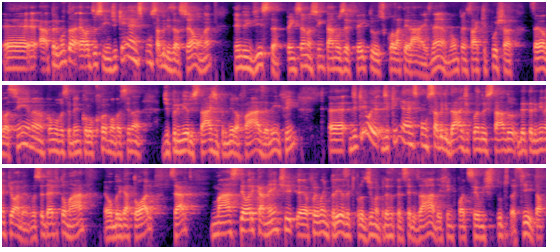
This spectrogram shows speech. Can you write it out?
É, a pergunta ela diz o seguinte: de quem é a responsabilização, né? tendo em vista, pensando assim, tá nos efeitos colaterais, né? Vamos pensar que, puxa, saiu a vacina, como você bem colocou, é uma vacina de primeiro estágio, de primeira fase, ali, enfim. É, de, quem, de quem é a responsabilidade quando o Estado determina que, olha, você deve tomar, é obrigatório, certo? Mas, teoricamente, é, foi uma empresa que produziu, uma empresa terceirizada, enfim, que pode ser um instituto daqui e tal.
